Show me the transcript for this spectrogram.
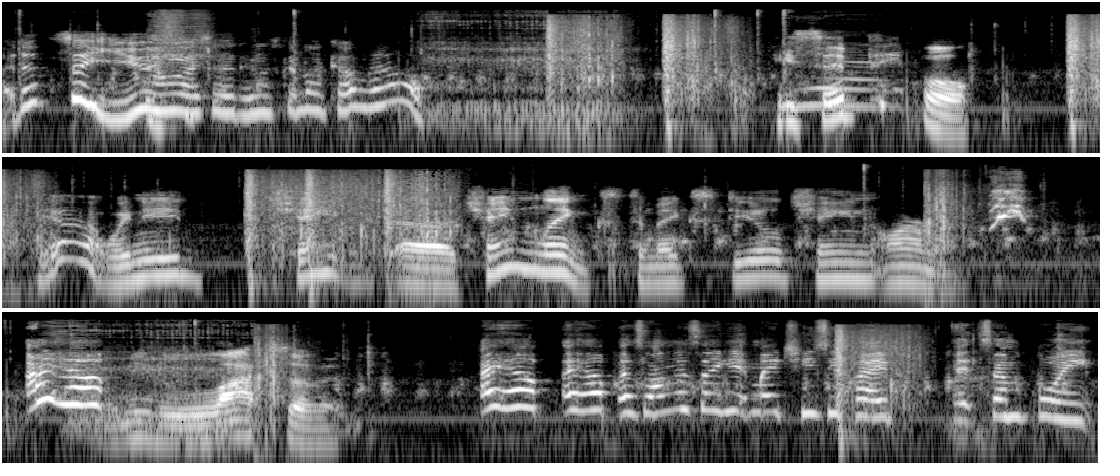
I didn't say you. I said who's gonna come help. He said people. Yeah, we need chain uh, chain links to make steel chain armor. I help. We need lots of it. I help. I help as long as I get my cheesy pipe at some point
